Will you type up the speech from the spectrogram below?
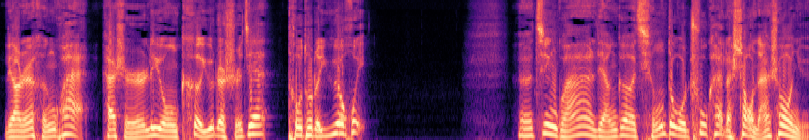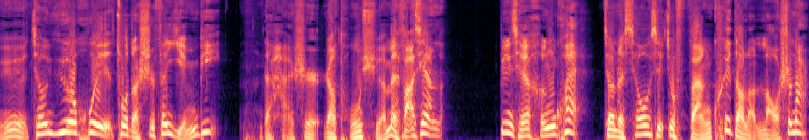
两人很快开始利用课余的时间偷偷的约会。呃，尽管两个情窦初开的少男少女将约会做得十分隐蔽，但还是让同学们发现了，并且很快将这消息就反馈到了老师那儿。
